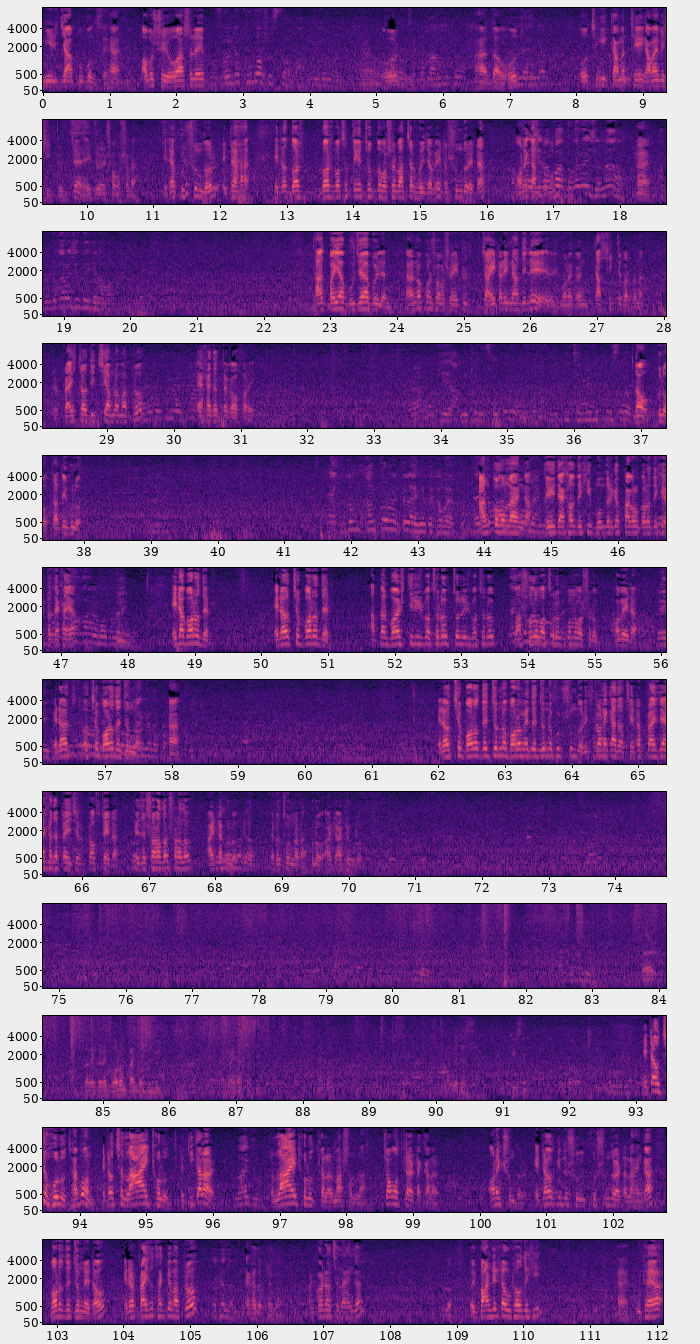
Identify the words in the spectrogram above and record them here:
মির্জা আপু বলছে হ্যাঁ। অবশ্যই ও আসলে। হ্যাঁ, ওর হ্যাঁ দাও ও হচ্ছে কি কামের থেকে গামায় বেশি একটু বুঝছেন? এই জন্য সমস্যাটা। এটা খুব সুন্দর। এটা এটা দশ দশ বছর থেকে চোদ্দ বছর বাচ্চার হয়ে যাবে। এটা সুন্দর এটা। অনেক আনকমন। হ্যাঁ। থাক ভাইয়া বুঝে বললেন। এমন কোনো সমস্যা নেই? একটু জারি টারি না দিলে মনে করেন কাজ শিখতে পারবে না। প্রাইসটাও দিচ্ছি আমরা মাত্র এক হাজার টাকা অফারে করছ? দাও খুলো তাতে খুলো। একদম আনকমন একটা লেহেঙ্গা দেখাবো এখন। আনকমন লেহেঙ্গা। লেহেঙ্গা। যেই দেখাও দেখি বন্ধুদেরকে পাগল করো দেখি একটা দেখায়া। এটা বড়দের। এটা হচ্ছে বড়দের। আপনার বয়স তিরিশ বছর হোক চল্লিশ বছর হোক বা ষোলো বছর হোক পনেরো বছর হোক হবে এটা। এটা হচ্ছে বড়দের জন্য হ্যাঁ। এটা হচ্ছে বড়দের জন্য বড় মেয়েদের জন্য খুব সুন্দর। স্টোনে কাজ আছে। এটা প্রাইস এক হাজার টাকা এটা টপসটা এটা। এই যে সরা দাও সরা দাও। আরেকটা খুলো। এটা- হচ্ছে অন্যটা। খুলো আরেকটা খুলো। তোর এটা গরম পানি দিবি। ভাইরাস আছে। এটা হচ্ছে হলুদ হ্যাঁ বোন? এটা হচ্ছে লাইট হলুদ। এটা কি কালার লাইট হলুদ। লাইট হলুদ কালার মাশাল্লাহ চমৎকার একটা কালার অনেক সুন্দর। এটাও কিন্তু খুব সুন্দর একটা লেহেঙ্গা। বড়দের জন্য এটাও। এটার প্রাইসও থাকবে মাত্র এক হাজার। টাকা। আর কয়টা আছে লেহেঙ্গা? ওই বান্ডিলটা উঠাও দেখি। হ্যাঁ উঠায়া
